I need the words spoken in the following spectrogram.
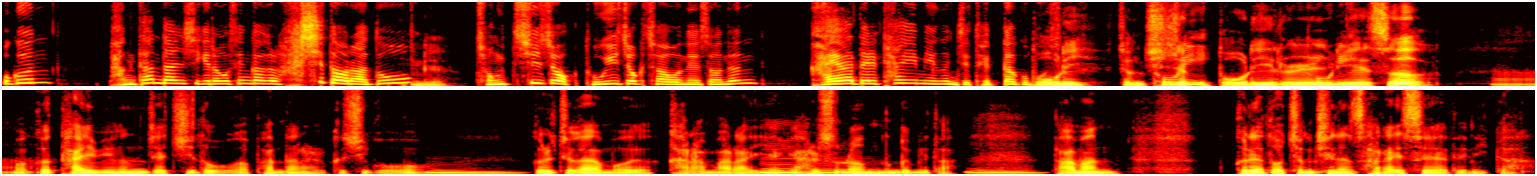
혹은 방탄 단식이라고 생각을 하시더라도 네. 정치적 도의적 차원에서는 가야 될 타이밍은 이제 됐다고 보세요. 도리 정치적 도리. 를 도리. 위해서 아, 뭐그 타이밍은 이제 지도부가 판단할 것이고 음, 그걸 제가 뭐 가라 마라 이야기할 음, 수는 음. 없는 겁니다. 음, 다만 그래도 정치는 살아 있어야 되니까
